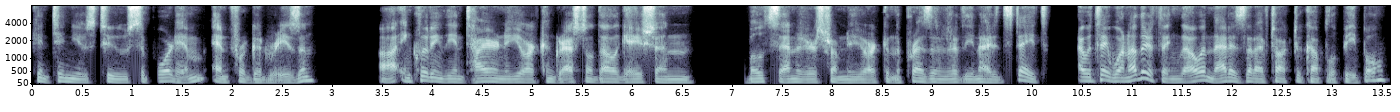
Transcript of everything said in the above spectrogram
continues to support him, and for good reason uh, including the entire New York congressional delegation, both senators from New York and the president of the United States. I would say one other thing, though, and that is that I've talked to a couple of people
